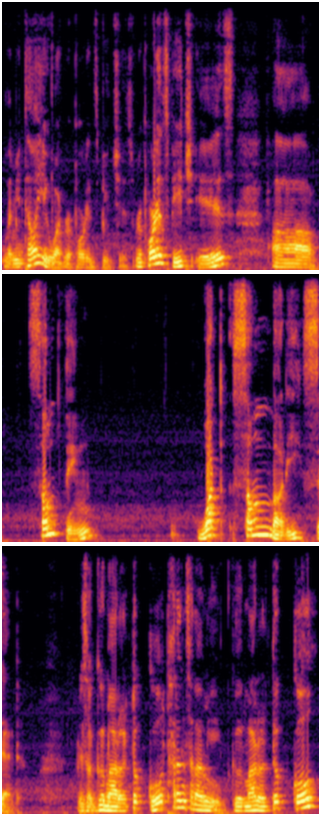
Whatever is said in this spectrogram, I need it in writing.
let me tell you what reported speech is. Reported speech is uh, something what somebody said. 그래서 그 말을 듣고 다른 사람이 그 말을 듣고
